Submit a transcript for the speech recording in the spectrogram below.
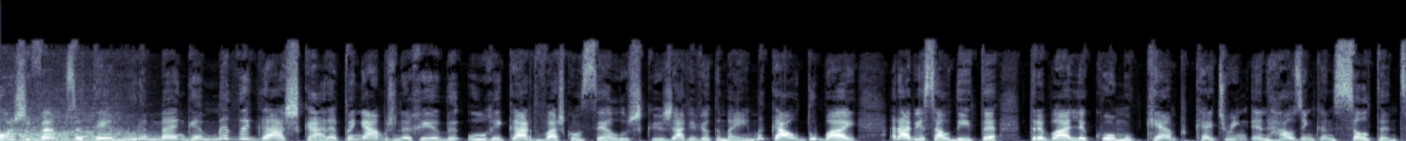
Hoje vamos até Muramanga, Madagascar. Apanhámos na rede o Ricardo Vasconcelos, que já viveu também em Macau, Dubai, Arábia Saudita. Trabalha como Camp Catering and Housing Consultant.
